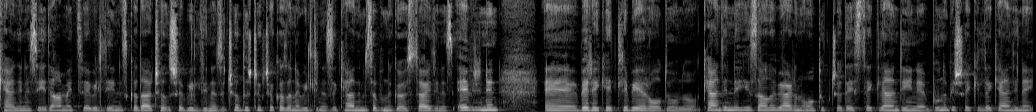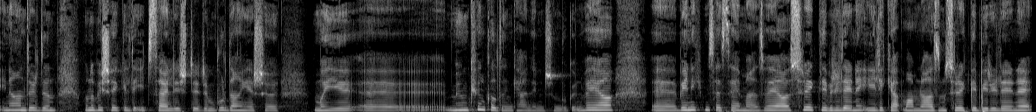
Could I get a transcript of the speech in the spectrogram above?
kendinizi idame ettirebildiğiniz kadar çalışabildiğinizi, çalıştıkça kazanabildiğinizi, kendinize bunu gösterdiğiniz, evrenin e, bereketli bir yer olduğunu, kendinle hizalı bir yerden oldukça desteklendiğini, bunu bir şekilde kendine inandırdın, bunu bir şekilde içselleştirdin, buradan yaşamayı e, mümkün kıldın kendin için bugün. Veya e, beni kimse sevmez veya sürekli birilerine iyilik yapmam lazım, sürekli birilerine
